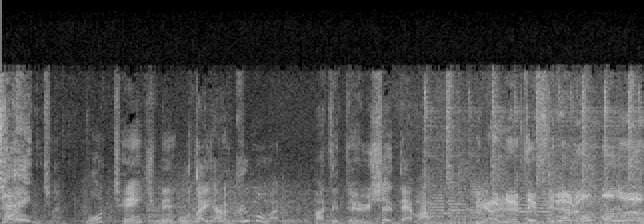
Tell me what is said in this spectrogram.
tank! O tank mi? Burada yankı mı var? Hadi dövüşe devam. Bir yerlerde fren olmalı.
